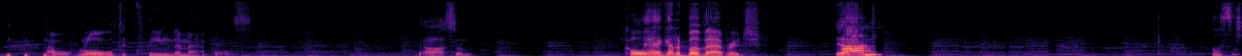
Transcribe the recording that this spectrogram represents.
I will roll to clean them apples. awesome. Cole, Yeah, I got above average. Yeah. Um Cole's-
